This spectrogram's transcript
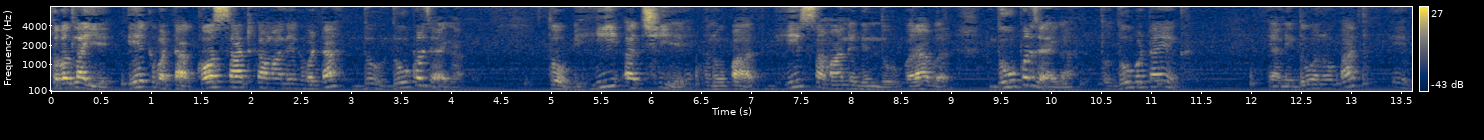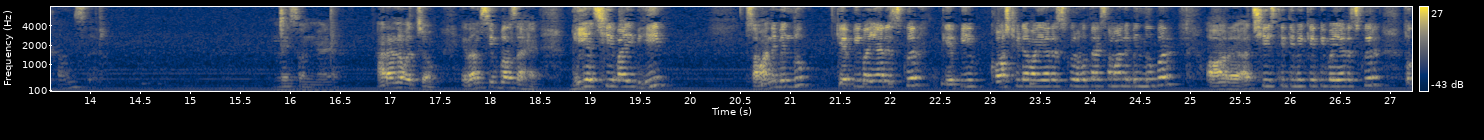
तो बतलाइए, एक बट्टा कॉस साठ का मान एक बट्टा दो दो ऊपर जाएगा। तो भी अच्छी अनुपात, भी सामान्य बिंदु, बराबर, दो ऊपर जाएगा तो दो बटा एक, यानी दो अनुपात, एक आंसर। नहीं समझ में आया। आ रहा ना बच्चों? एकदम सिंपल सा है। भी अच्छी बाई भी सामान्य बिंदु KP by R square KP cost theta by R square होता है सामान्य बिंदु पर, और अच्छी स्थिति में केपी बाई आर स्क्वायर तो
